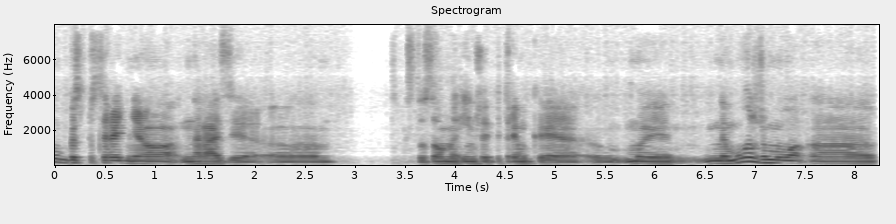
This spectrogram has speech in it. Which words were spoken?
Ну, безпосередньо наразі е, стосовно іншої підтримки, е, ми не можемо е,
